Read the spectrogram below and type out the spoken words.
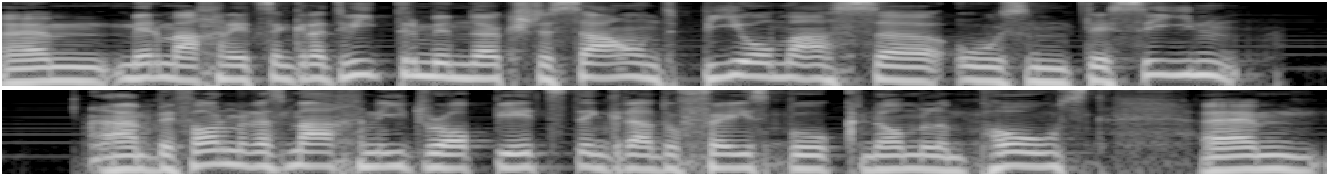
Ähm, wir machen jetzt gerade weiter mit dem nächsten Sound, Biomasse aus dem Tessin. Ähm, bevor wir das machen, ich drop jetzt gerade auf Facebook nochmal einen Post. Ähm,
